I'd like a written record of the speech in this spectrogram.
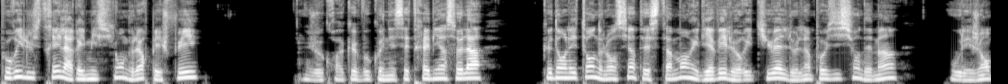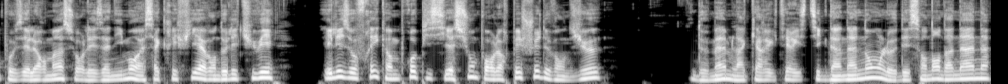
pour illustrer la rémission de leurs péchés. Je crois que vous connaissez très bien cela, que dans les temps de l'Ancien Testament il y avait le rituel de l'imposition des mains, où les gens posaient leurs mains sur les animaux à sacrifier avant de les tuer et les offraient comme propitiation pour leurs péchés devant Dieu. De même, la caractéristique d'un anon, le descendant d'un âne,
